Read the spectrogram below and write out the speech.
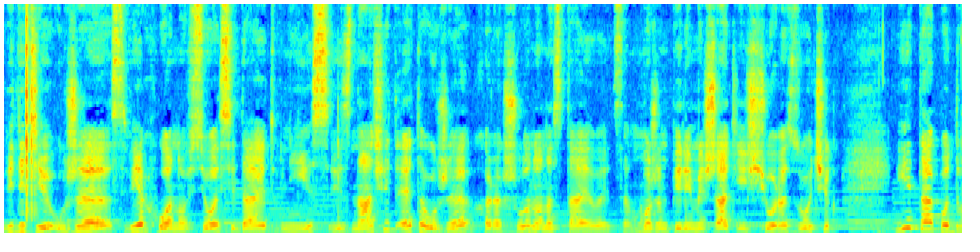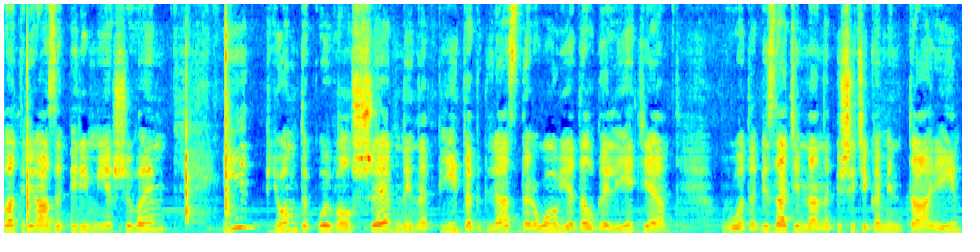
Видите, уже сверху оно все оседает вниз, и значит это уже хорошо, оно настаивается. Можем перемешать еще разочек, и так вот 2-3 раза перемешиваем. И пьем такой волшебный напиток для здоровья, долголетия. Вот, обязательно напишите комментарии,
